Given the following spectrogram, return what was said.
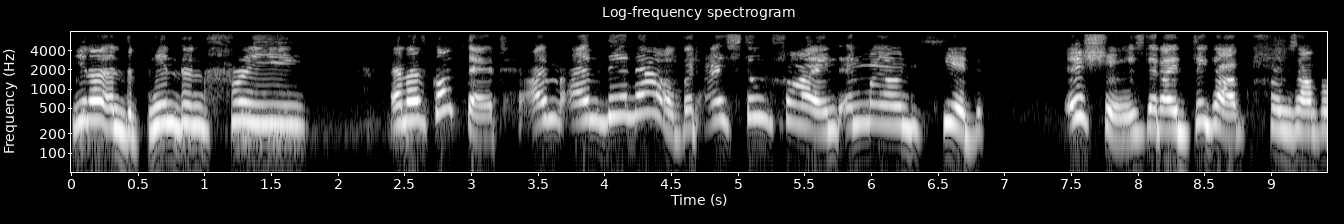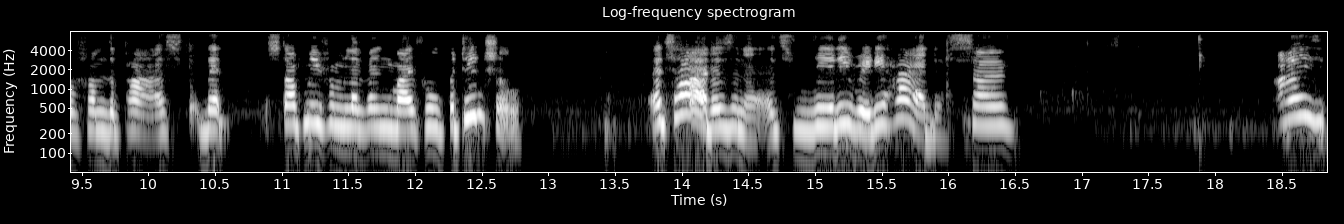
you know, independent, free, and I've got that. I'm I'm there now, but I still find in my own head issues that I dig up, for example, from the past that stop me from living my full potential. It's hard, isn't it? It's really, really hard. So I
